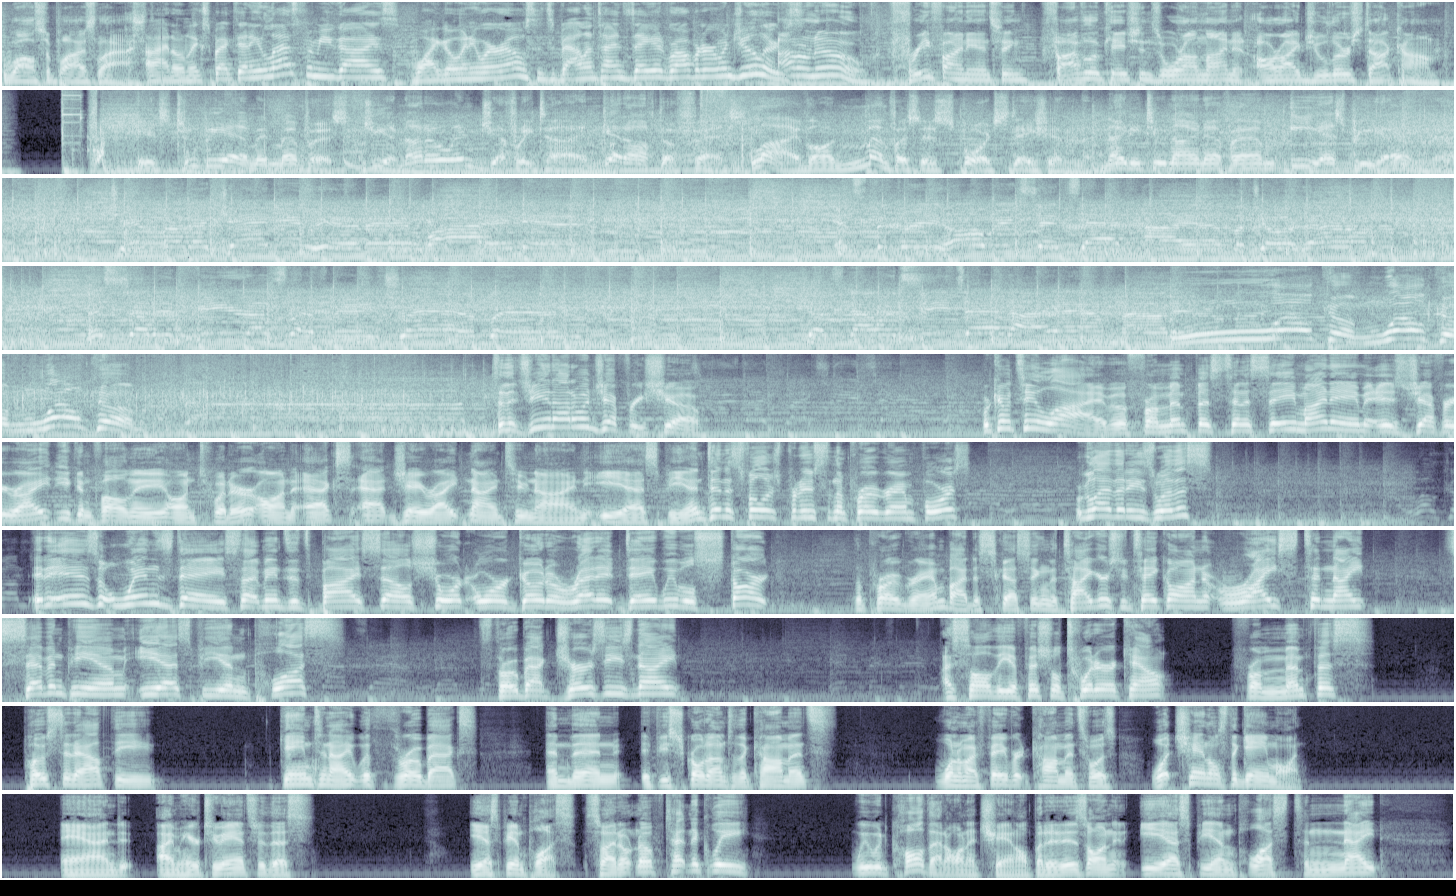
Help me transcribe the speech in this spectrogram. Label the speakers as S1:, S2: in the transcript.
S1: While supplies last.
S2: I don't expect any less from you guys. Why go anywhere else? It's Valentine's Day at Robert Irwin Jewelers.
S1: I don't know. Free financing, five locations or online at rijewelers.com.
S3: It's 2 p.m. in Memphis. Giannotto and Jeffrey time. Get off the fence. Live on Memphis' sports station. 92.9 FM ESPN.
S4: Mother, can since that I have. This sudden fear has left me trembling. Cause now it seems that I am out
S5: Welcome, welcome, welcome to the Giannotto and Jeffrey Show. We're coming to you live from Memphis, Tennessee. My name is Jeffrey Wright. You can follow me on Twitter on X at jwright929ESPN. Dennis Fuller's producing the program for us. We're glad that he's with us. It is Wednesday, so that means it's buy, sell, short, or go to Reddit day. We will start the program by discussing the Tigers who take on Rice tonight, 7 p.m. ESPN Plus. It's throwback jerseys night. I saw the official Twitter account from Memphis posted out the game tonight with throwbacks. And then if you scroll down to the comments, one of my favorite comments was, What channel's the game on? And I'm here to answer this ESPN Plus. So I don't know if technically we would call that on a channel, but it is on ESPN Plus tonight.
